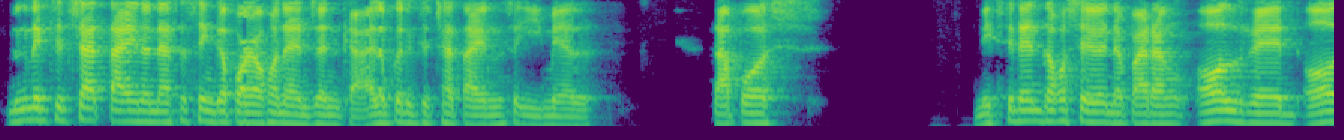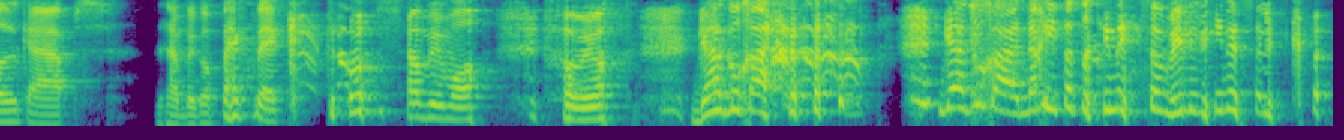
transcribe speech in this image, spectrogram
nung nagchat-chat tayo na nasa Singapore ako nandyan ka, alam ko nagchat-chat tayo nun sa email. Tapos, may sinend ako sa'yo na parang all red, all caps. Sabi ko, pek, pek. Tapos sabi mo, sabi mo, gago ka. gago ka. Nakita to na sa Pilipinas sa likod.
